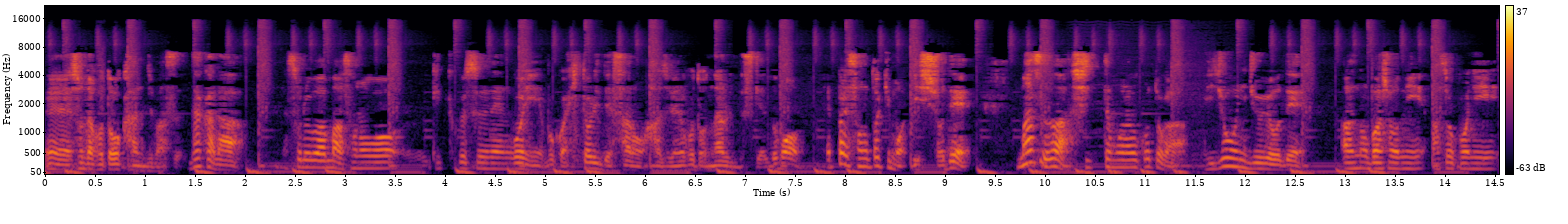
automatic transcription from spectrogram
えー、そんなことを感じます。だから、それはまあその後、結局数年後に僕は一人でサロンを始めることになるんですけれども、やっぱりその時も一緒で、まずは知ってもらうことが非常に重要で、あの場所に、あそこに、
